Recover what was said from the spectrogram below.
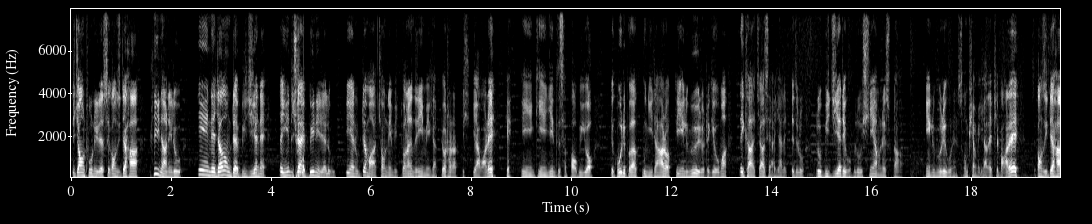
စစ်ကြောင်းထိုးနေတဲ့စစ်ကောင်စီတပ်ဟာအထိနာနေလို့ကင်းနယ်ကျောင်းဆောင်တက် BGF နဲ့တရင်တချို့ပေးနေတယ်လို့ KNU တက်မှာ6နေပြီတော်လိုင်းသတင်းမီကပြောထားတာသိရှိရပါတယ်။ကဲကရင်ကရင်ချင်းသစ္စာဖောက်ပြီးတော့တကူတွေဘက်ကကူညီတာကတော့ကရင်လူမျိုးတွေတော့တကယ်လို့မှသိခါကြဆရာအရာလည်းဖြစ်တယ်လို့ဘလို့ BGF တွေကိုဘလို့ရှင်းရမလဲဆိုတာကရင်လူမျိုးတွေကိုလည်းဆုံးဖြတ်မရလည်းဖြစ်ပါတယ်စစ်ကောင်စီတပ်ဟာ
